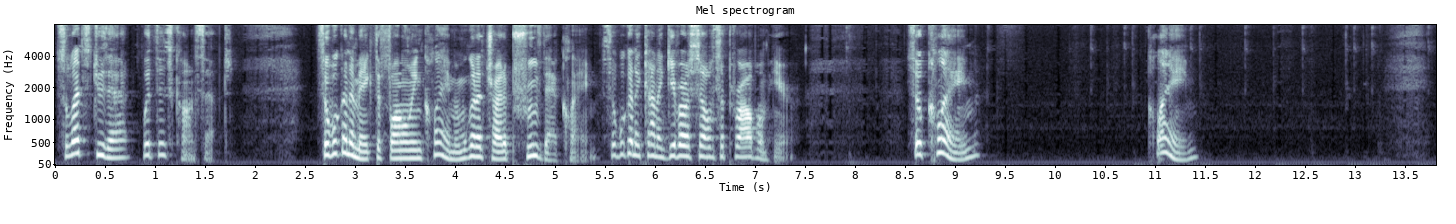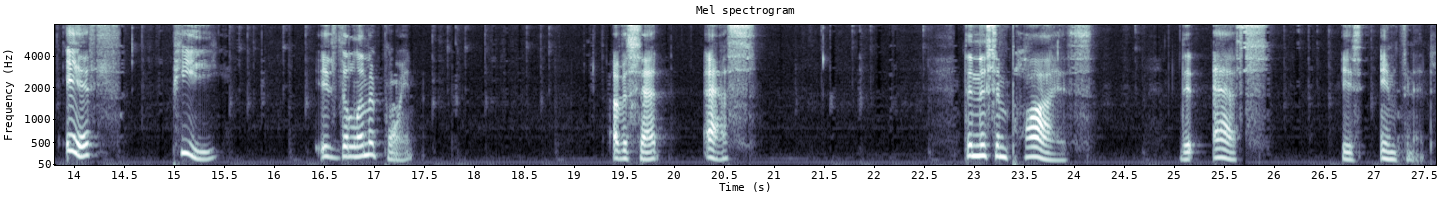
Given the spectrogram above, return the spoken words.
So let's do that with this concept. So we're going to make the following claim, and we're going to try to prove that claim. So we're going to kind of give ourselves a problem here. So claim, claim, if P is the limit point of a set S, then this implies that S is infinite.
